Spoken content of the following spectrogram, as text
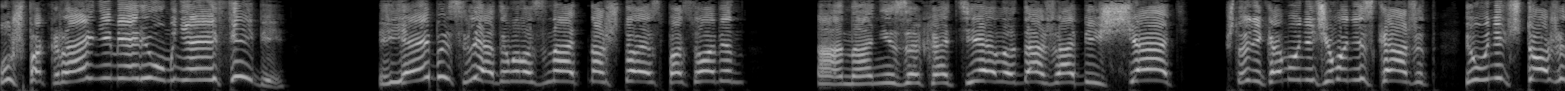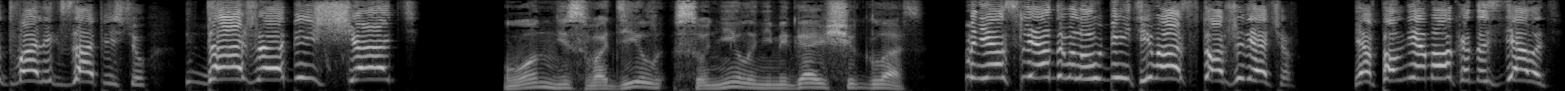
Уж по крайней мере умнее Фиби! Ей бы следовало знать, на что я способен!» Она не захотела даже обещать, что никому ничего не скажет и уничтожит Валик записью. Даже обещать! Он не сводил с Унила немигающих глаз. Мне следовало убить и вас в тот же вечер. Я вполне мог это сделать.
